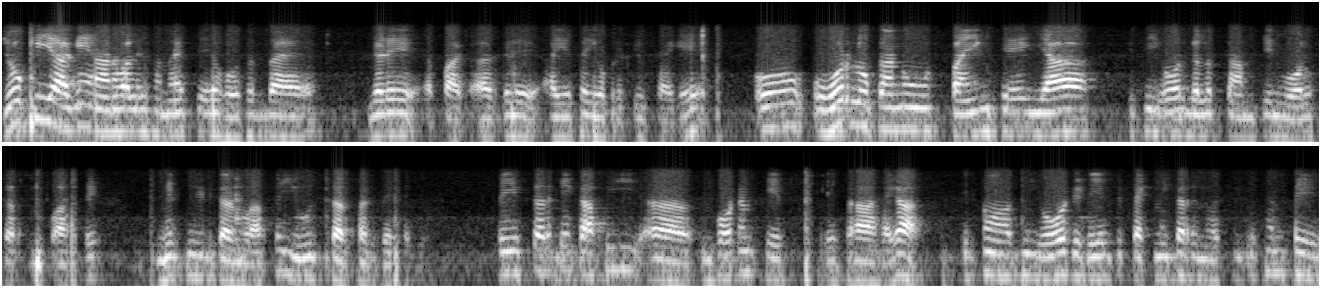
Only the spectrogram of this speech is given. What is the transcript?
ਜੋ ਕਿ ਅੱਗੇ ਆਉਣ ਵਾਲੇ ਸਮੇਂ 'ਚ ਹੋ ਸਕਦਾ ਹੈ, ਜਿਹੜੇ ਪਾ- ਅਹ, ਜਿਹੜੇ ਆਈਐਸਆਈ ਆਪਰੇਟਿਵਸ ਹੈਗੇ, ਉਹ ਹੋਰ ਲੋਕਾਂ ਨੂੰ ਸਪਾਈਂਗ 'ਚ ਜਾਂ ਕਿਸੇ ਹੋਰ ਗਲਤ ਕੰਮ 'ਚ ਇਨਵੋਲਵ ਕਰਨ ਵਾਸਤੇ ਮਿਸਲੀਡ ਕਰਨ ਵਾਸਤੇ ਯੂਜ਼ ਕਰ ਸਕਦੇ ਹੈਗੇ। ਤੇ ਇਸ ਕਰਕੇ ਕਾਫੀ ਇੰਪੋਰਟੈਂਟ ਕੇਸ ਇਸ ਆ ਹੈਗਾ। ਇਸ ਤੋਂ ਅਸੀਂ ਹੋਰ ਡਿਟੇਲ ਚ ਟੈਕਨੀਕਲ ਇਨਵੈਸਟੀਗੇਸ਼ਨ ਤੇ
